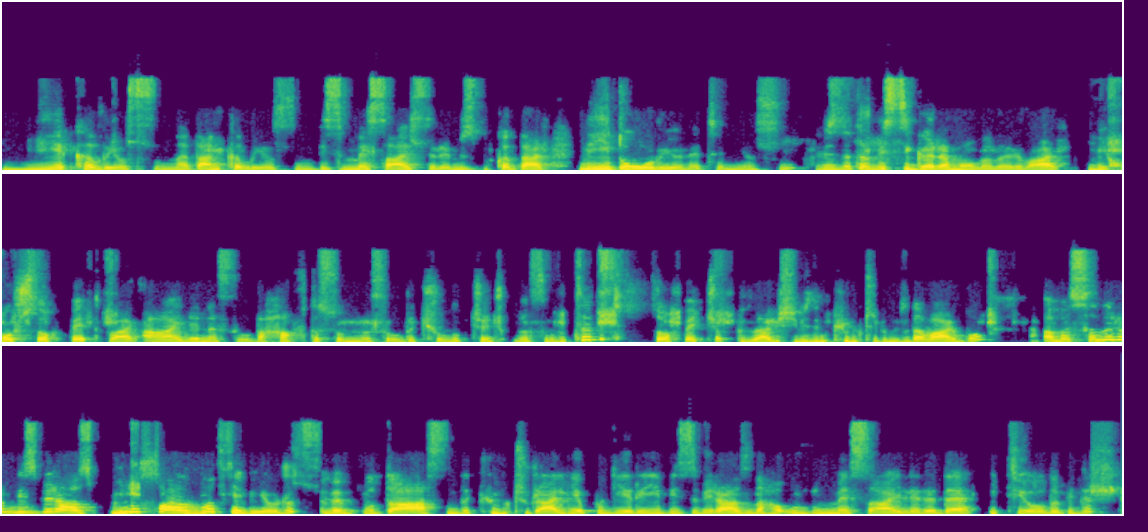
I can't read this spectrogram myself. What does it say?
niye kalıyorsun? Neden kalıyorsun? Bizim mesai süremiz bu kadar. Neyi doğru yönetemiyorsun? Bizde tabii sigara molaları var. Bir hoş sohbet var. Aile nasıldı? Hafta sonu nasıldı? Çoluk çocuk nasıldı? Tabii sohbet çok güzel bir şey. Bizim kültürümüzde var bu. Ama sanırım biz biraz bunu fazla seviyoruz ve bu da aslında kültürel yapı gereği bizi biraz daha uzun mesailere de itiyor olabilir.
